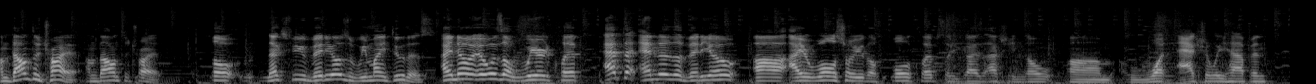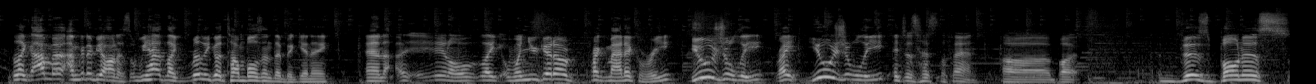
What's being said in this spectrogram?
I'm down to try it. I'm down to try it. So next few videos, we might do this. I know it was a weird clip. At the end of the video, uh, I will show you the full clip so you guys actually know um, what actually happened. Like, I'm, I'm gonna be honest. We had like really good tumbles in the beginning. And, uh, you know, like when you get a pragmatic re, usually, right? Usually it just hits the fan. Uh, but this bonus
